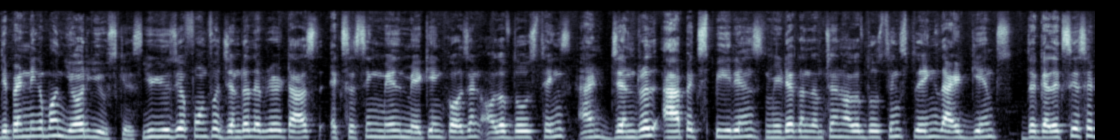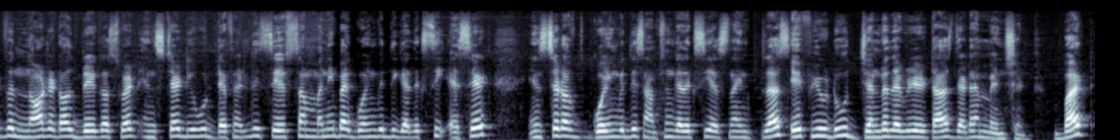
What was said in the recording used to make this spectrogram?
depending upon your use case. You use your phone for general everyday tasks, accessing mail, making calls and all of those things and general app experience, media consumption all of those things, playing light games. The Galaxy S8 will not at all break a sweat. Instead you would definitely save some money by going with the Galaxy S8 instead of going with the Samsung Galaxy S9 Plus if you do general everyday tasks that I mentioned but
